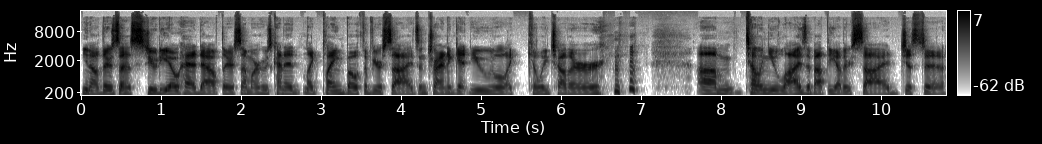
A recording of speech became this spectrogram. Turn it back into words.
you know there's a studio head out there somewhere who's kind of like playing both of your sides and trying to get you like kill each other um telling you lies about the other side just to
